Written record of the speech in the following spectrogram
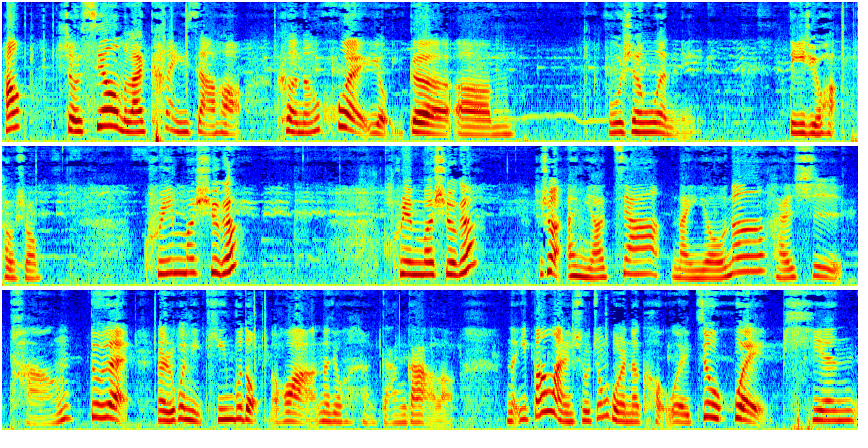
好，首先我们来看一下哈，可能会有一个呃服务生问你。第一句话，他会说：“cream sugar？cream sugar？” 就说：“哎，你要加奶油呢，还是糖？对不对？”那如果你听不懂的话，那就很尴尬了。那一般来说，中国人的口味就会偏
